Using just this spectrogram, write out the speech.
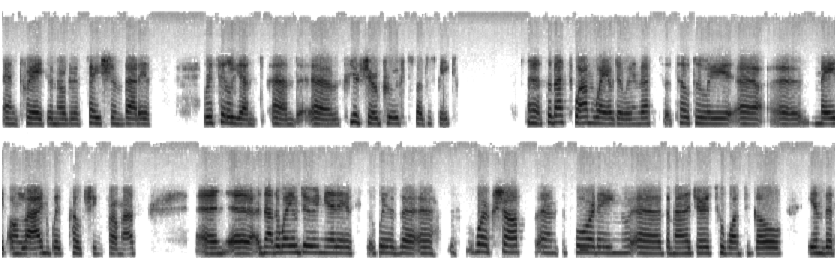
and create an organization that is resilient and uh, future proofed, so to speak. Uh, so that's one way of doing it. That's totally uh, uh, made online with coaching from us. And uh, another way of doing it is with a, workshop and supporting the managers who want to go in this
